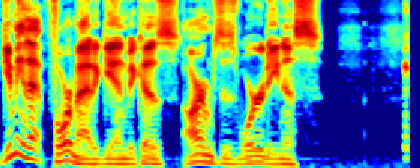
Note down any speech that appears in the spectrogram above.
Give me that format again because Arms is wordiness.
